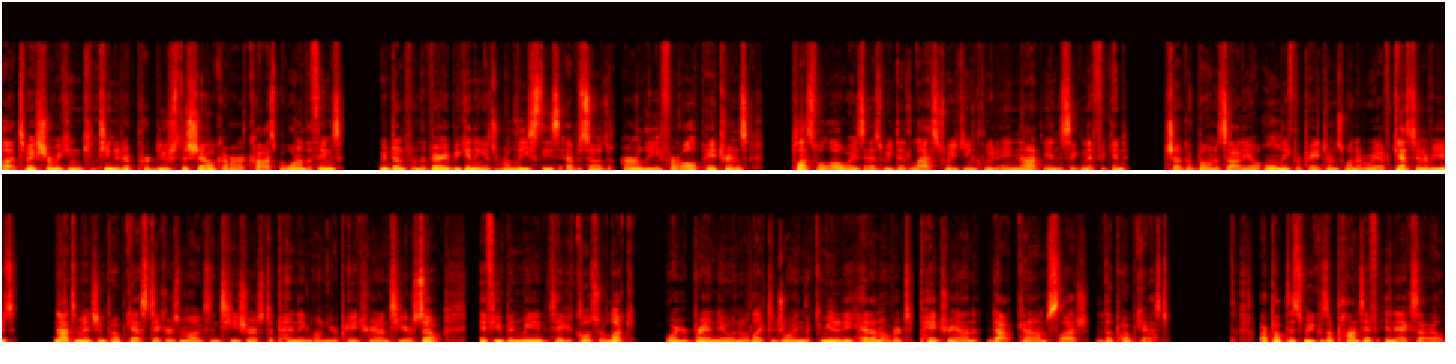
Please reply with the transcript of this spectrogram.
uh, to make sure we can continue to produce the show, cover our costs, but one of the things we've done from the very beginning is release these episodes early for all patrons Plus, we'll always, as we did last week, include a not insignificant chunk of bonus audio only for patrons whenever we have guest interviews, not to mention Popecast stickers, mugs, and t-shirts depending on your Patreon tier. So, if you've been meaning to take a closer look, or you're brand new and would like to join the community, head on over to patreon.com slash thepopecast. Our Pope this week was a pontiff in exile,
